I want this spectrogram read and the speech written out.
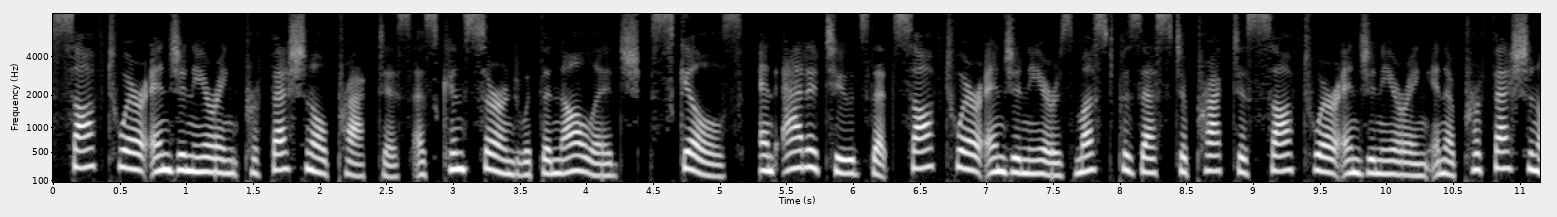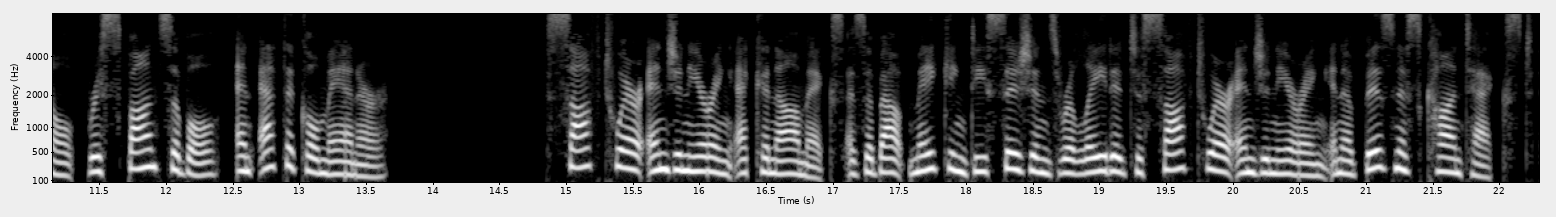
Software engineering professional practice is concerned with the knowledge, skills, and attitudes that software engineers must possess to practice software engineering in a professional, responsible, and ethical manner, Software engineering economics is about making decisions related to software engineering in a business context.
